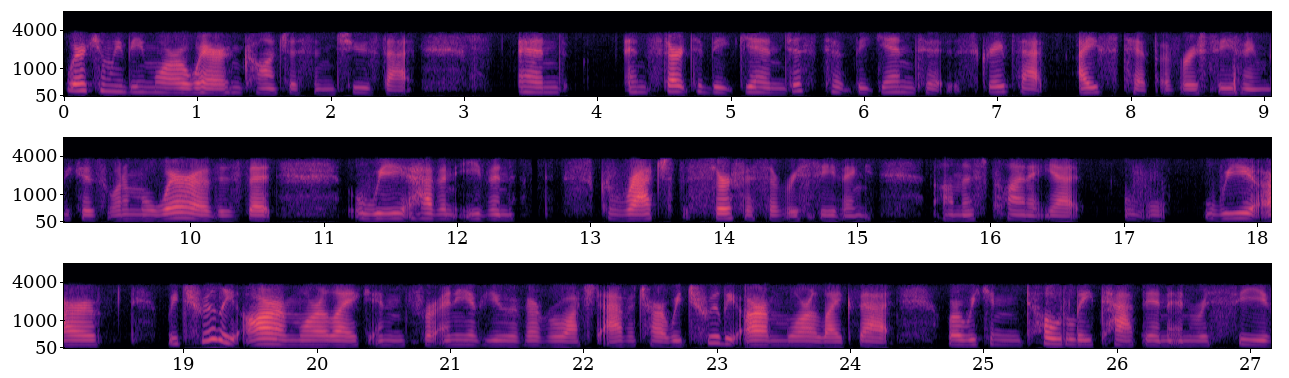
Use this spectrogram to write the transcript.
where can we be more aware and conscious and choose that, and and start to begin just to begin to scrape that ice tip of receiving, because what I'm aware of is that we haven't even scratched the surface of receiving on this planet yet. We are we truly are more like, and for any of you who have ever watched Avatar, we truly are more like that, where we can totally tap in and receive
